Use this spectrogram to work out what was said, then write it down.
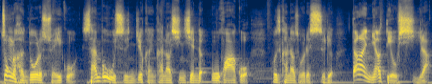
种了很多的水果，三不五时你就可能看到新鲜的无花果，或者看到所谓的石榴。当然你要丢席啦，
